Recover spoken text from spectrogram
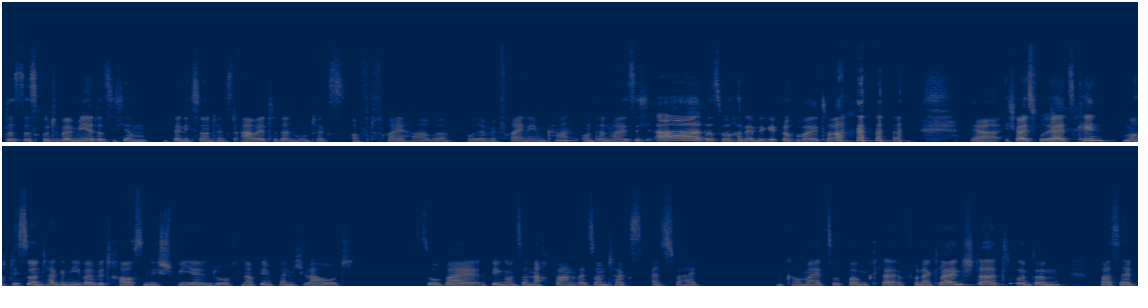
das ist das Gute bei mir, dass ich ja, wenn ich sonntags arbeite, dann montags oft frei habe oder mir frei nehmen kann. Und dann weiß ich, ah, das Wochenende geht noch weiter. ja, ich weiß, früher als Kind mochte ich Sonntage nie, weil wir draußen nicht spielen durften. Auf jeden Fall nicht laut. So, weil, wegen unseren Nachbarn, weil sonntags, also es war halt, wir kommen halt so vom Kle von einer kleinen Stadt und dann war es halt,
